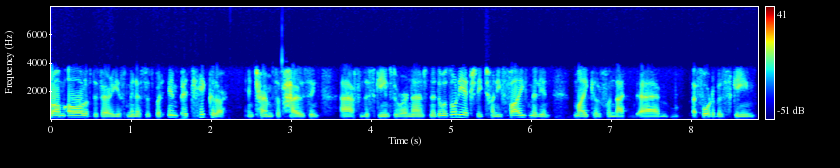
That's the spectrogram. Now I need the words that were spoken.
from all of the various ministers, but in particular in terms of housing uh, from the schemes that were announced. Now, there was only actually 25 million, Michael, from that um, affordable scheme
